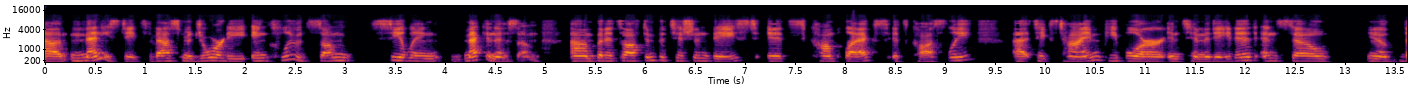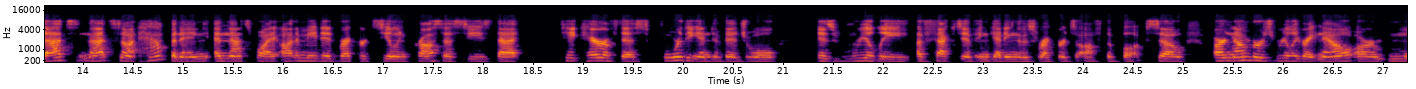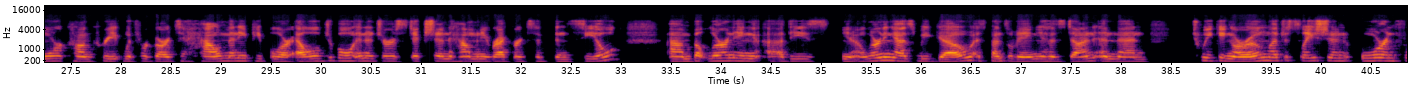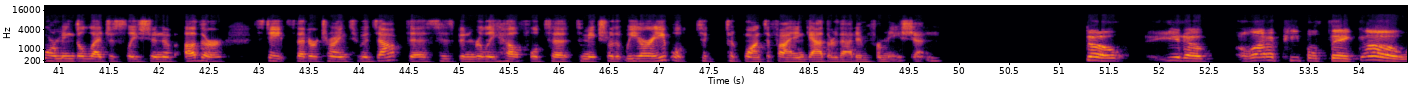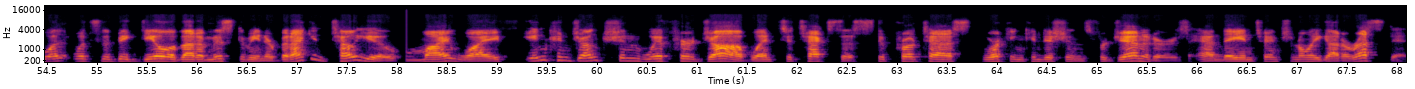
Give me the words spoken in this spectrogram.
uh, many states, the vast majority, include some sealing mechanism, um, but it's often petition based, it's complex, it's costly, uh, it takes time, people are intimidated. And so, you know, that's, that's not happening. And that's why automated record sealing processes that take care of this for the individual is really effective in getting those records off the book. So our numbers really right now are more concrete with regard to how many people are eligible in a jurisdiction, how many records have been sealed. Um, but learning uh, these, you know, learning as we go, as Pennsylvania has done, and then tweaking our own legislation or informing the legislation of other states that are trying to adopt this has been really helpful to, to make sure that we are able to, to quantify and gather that information. So, you know, a lot of people think, oh, what, what's the big deal about a misdemeanor? But I can tell you, my wife in conjunction with her job, went to Texas to protest working conditions for janitors, and they intentionally got arrested.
